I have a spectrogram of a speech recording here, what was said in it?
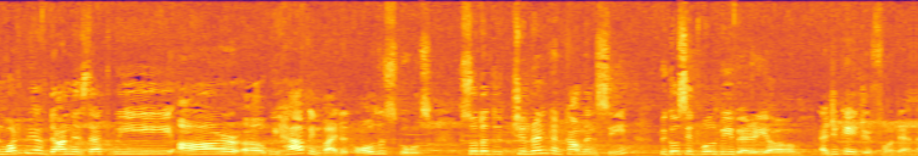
and what we have done is that we are uh, we have invited all the schools so that the children can come and see because it will be very uh, educative for them.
